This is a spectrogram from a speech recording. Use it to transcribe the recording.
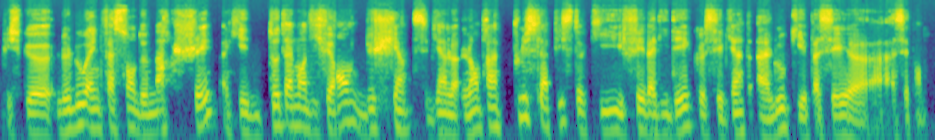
puisque le loup a une façon de marcher qui est totalement différente du chien. C'est bien l'empreinte plus la piste qui fait valider que c'est bien un loup qui est passé euh, à cet endroit.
